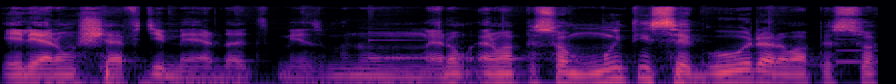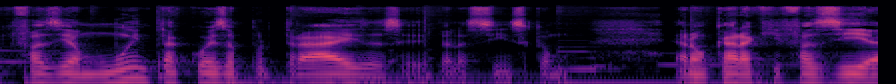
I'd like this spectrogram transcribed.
ele era um chefe de merda mesmo. Não, era, era uma pessoa muito insegura, era uma pessoa que fazia muita coisa por trás, assim, assim era um cara que fazia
